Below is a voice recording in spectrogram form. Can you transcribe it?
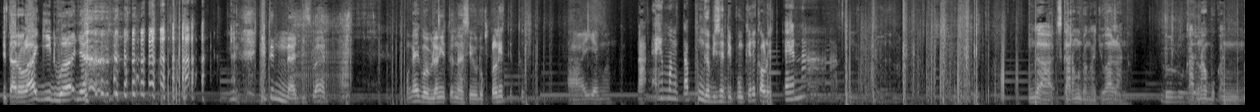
Ditaruh lagi duanya. Itu najis banget. Makanya gue bilang itu nasi uduk pelit itu. Ah iya emang. Nah emang tapi nggak bisa dipungkiri kalau itu enak. Enggak, sekarang udah nggak jualan. Dulu karena bukan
